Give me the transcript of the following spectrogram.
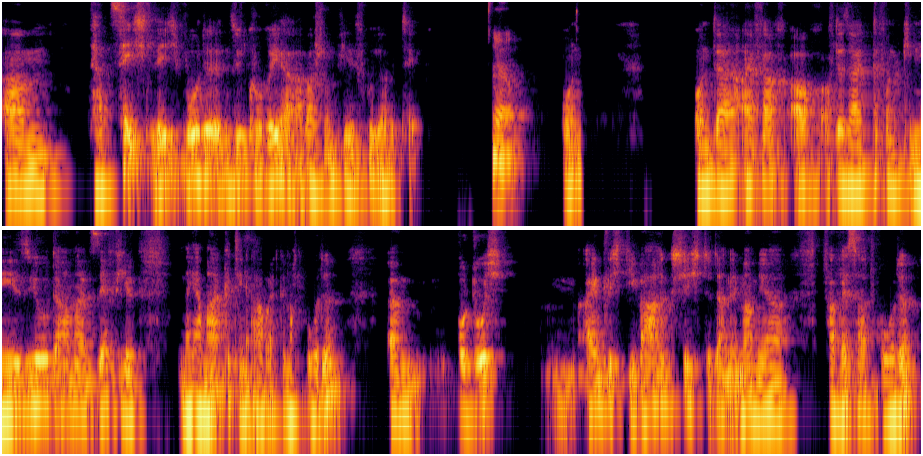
Ähm, tatsächlich wurde in Südkorea aber schon viel früher getaped. Ja. Und, und da einfach auch auf der Seite von Kinesio damals sehr viel, naja, Marketingarbeit gemacht wurde, ähm, wodurch hm, eigentlich die wahre Geschichte dann immer mehr verwässert wurde.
